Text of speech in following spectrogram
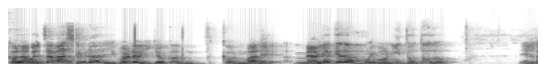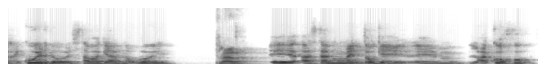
con la bolsa de basura y bueno, y yo con, con, vale, me había quedado muy bonito todo, el recuerdo estaba quedando guay, Claro. eh, hasta el momento que eh, la cojo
